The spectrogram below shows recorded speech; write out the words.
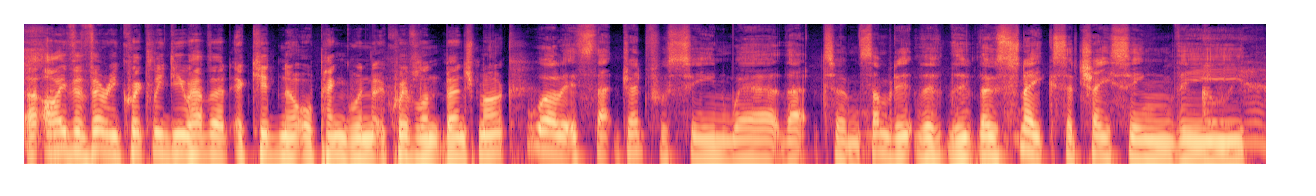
Uh, Ivor, very quickly, do you have an echidna or penguin equivalent benchmark? Well, it's that dreadful scene where that um, somebody the, the, those snakes are chasing the. Oh, yeah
